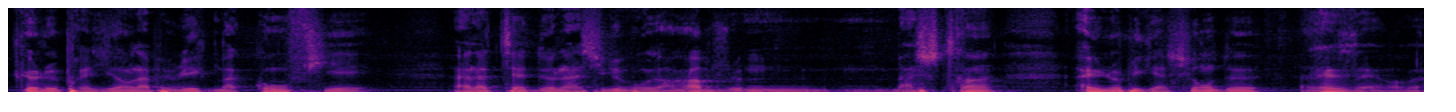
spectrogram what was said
que le président de la République m'a confiée à la tête de l'Institut du monde arabe, je m'astreins à une obligation de réserve.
